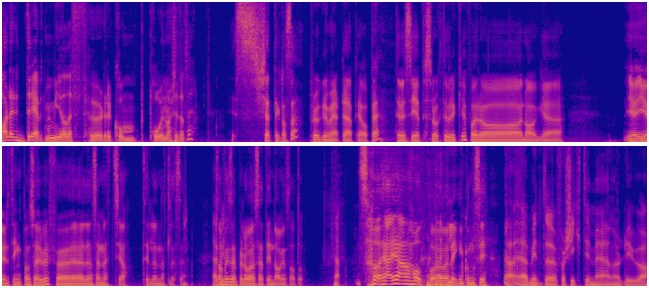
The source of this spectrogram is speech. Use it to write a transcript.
har dere drevet med mye av det før dere kom på universitetet? Sjette klasse programmerte jeg PHP, dvs. Si et språk til bruker for å lage Gjøre ting på en server før den ser nettsida til en nettleser. Som f.eks. å sette inn dagens dato. Ja. Så jeg, jeg har holdt på lenge, kan du si. Ja, jeg begynte forsiktig med noe lua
